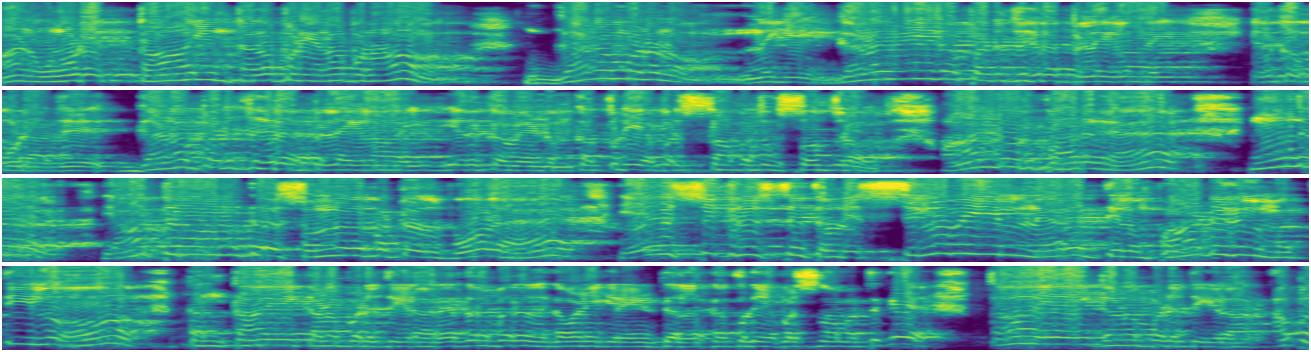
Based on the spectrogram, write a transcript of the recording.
ஆண் உன்னுடைய தாயும் தகப்பனையும் என்ன பண்ணணும்? கனம் பண்ணணும். இன்னைக்கு கனவீனப்படுத்துகிற பிள்ளைகளாய் இருக்கக்கூடாது. கனப்படுத்துகிற பிள்ளைகளாய் இருக்க வேண்டும். கத்துடைய பரிசுத்தாபத்துக்கு சோத்திரம் ஆண்டவர் பாருங்க இந்த யாத்திராமத்தில் சொன்னது பட்டது போல இயேசு கிறிஸ்து தன்னுடைய சிலுவையில் நேரத்திலும் பாடுகள் மத்தியிலும் தன் தாயை கனப்படுத்துகிறார். எத்தனை பேர் அதை கவனிக்கிறேன் தெரியல. கத்துடைய பரிசுநாமத்துக்கு தாயை கனப்படுத்துகிறார். அப்ப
